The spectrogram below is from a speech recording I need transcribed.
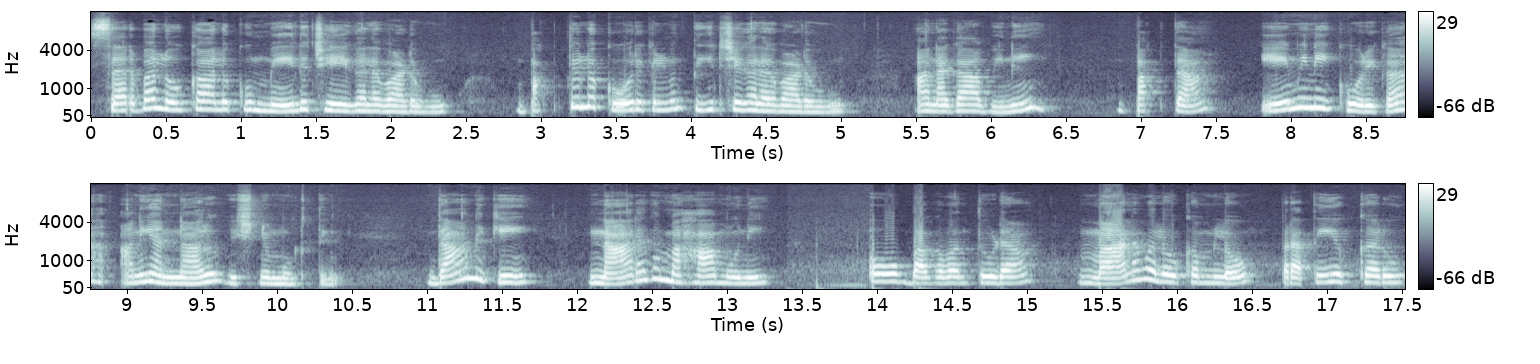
సర్వలోకాలకు మేలు చేయగలవాడవు. భక్తుల కోరికలను తీర్చగలవాడవు. అనగా విని భక్త ఏమి నీ కోరిక? అని అన్నారు విష్ణుమూర్తి. దానికి నారద మహాముని ఓ భగవంతుడా మానవలోకంలో ప్రతి ఒక్కరూ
